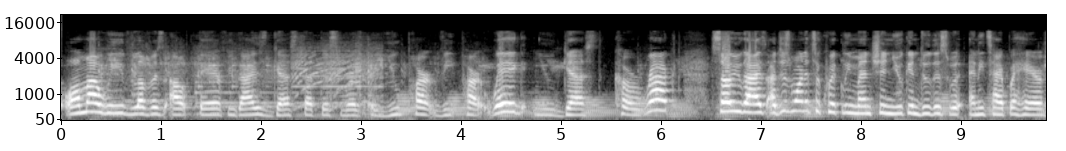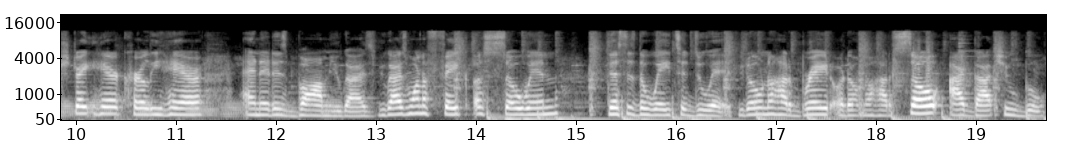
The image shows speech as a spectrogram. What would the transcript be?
all my weave lovers out there, if you guys guessed that this was a U-part V-part wig, you guessed correct. So you guys, I just wanted to quickly mention you can do this with any type of hair, straight hair, curly hair, and it is bomb, you guys. If you guys want to fake a sew-in, this is the way to do it. If you don't know how to braid or don't know how to sew, I got you, boo.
